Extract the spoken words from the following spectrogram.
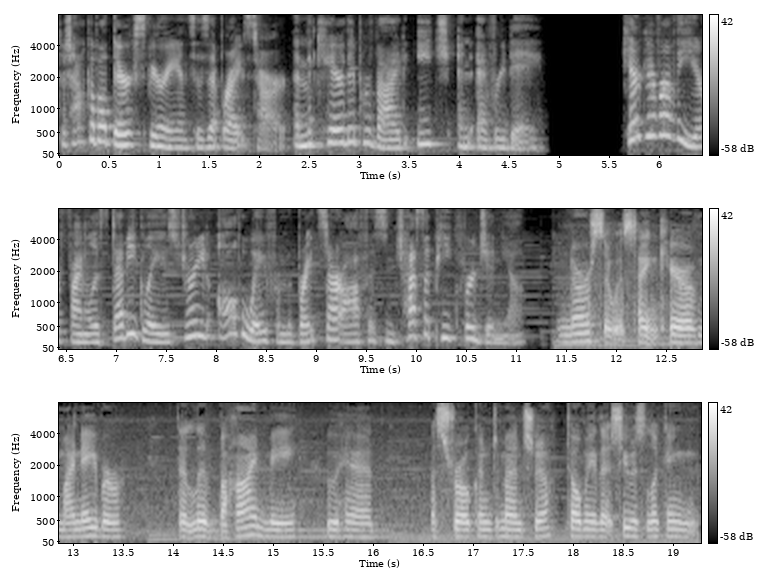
to talk about their experiences at Brightstar and the care they provide each and every day. Caregiver of the Year finalist Debbie Glaze journeyed all the way from the Brightstar office in Chesapeake, Virginia. The nurse that was taking care of my neighbor that lived behind me who had a stroke and dementia told me that she was looking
